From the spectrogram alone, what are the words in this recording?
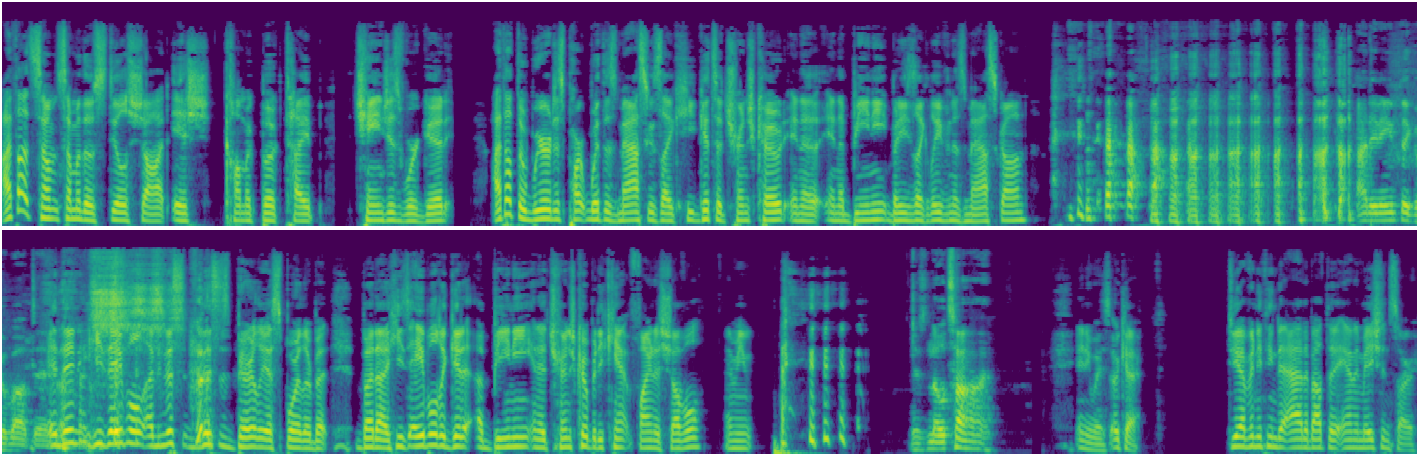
I thought some some of those still shot ish comic book type changes were good. I thought the weirdest part with his mask is like he gets a trench coat in a in a beanie, but he's like leaving his mask on. I didn't even think about that. And then he's able I mean this this is barely a spoiler, but but uh, he's able to get a beanie and a trench coat, but he can't find a shovel. I mean There's no time. anyways, okay. Do you have anything to add about the animation? Sorry.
